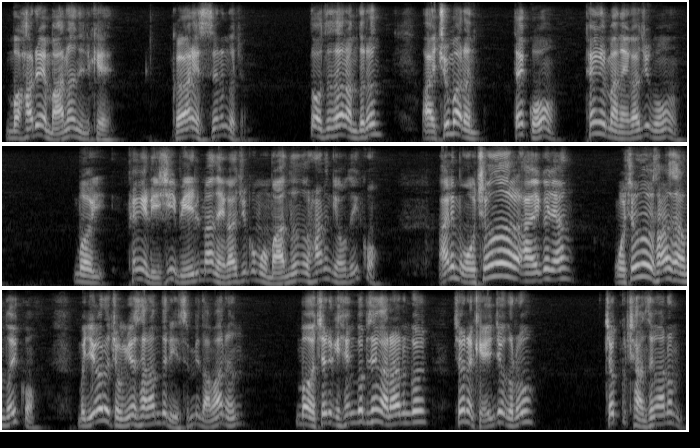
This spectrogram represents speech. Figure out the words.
뭐 하루에 만 원 이렇게 그 안에 쓰는 거죠. 또 어떤 사람들은, 아, 주말은 됐고, 평일만 해가지고, 뭐, 평일 22일만 해가지고 뭐 만 원으로 하는 경우도 있고, 아니 뭐 5천원을 아예 그냥 5천원으로 사는 사람도 있고, 뭐 여러 종류의 사람들이 있습니다만은, 뭐 저렇게 현금 생활하는 걸 저는 개인적으로 적극 찬성하는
